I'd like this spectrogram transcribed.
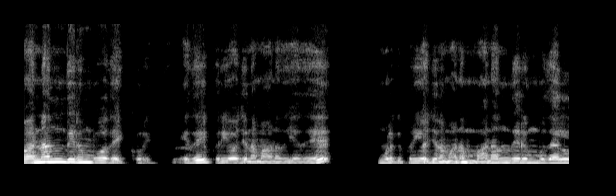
மனந்திரும்புவதை குறித்து எது பிரயோஜனமானது எது உங்களுக்கு பிரயோஜனமான மனந்திரும்புதல்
